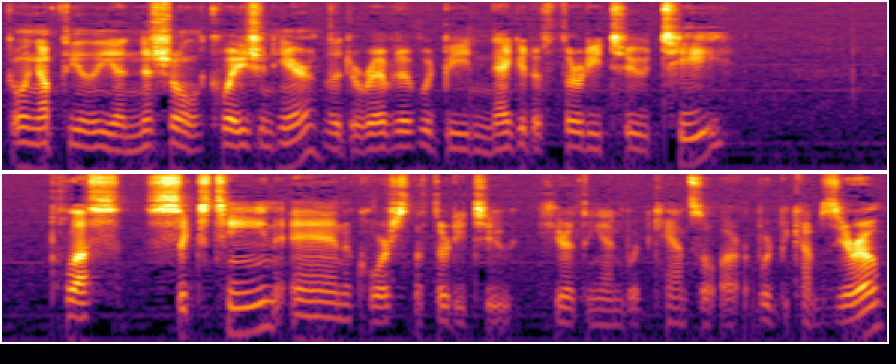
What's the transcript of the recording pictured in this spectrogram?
Going up to the initial equation here, the derivative would be negative 32t plus 16, and of course the 32 here at the end would cancel or would become 0.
